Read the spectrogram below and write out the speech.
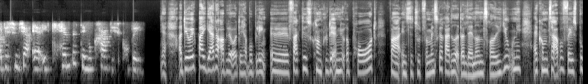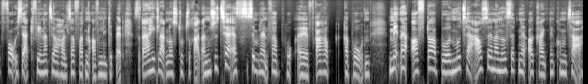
Og det synes jeg er et kæmpe demokratisk problem. Ja, og det er jo ikke bare jer, der oplever det her problem. Øh, faktisk konkluderer en ny rapport fra Institut for Menneskerettigheder, der landede den 3. juni, at kommentarer på Facebook får især kvinder til at holde sig fra den offentlige debat. Så der er helt klart noget strukturelt. Og nu citerer jeg simpelthen fra, øh, fra rapporten. Mænd er oftere både modtager afsender nedsættende og krænkende kommentarer.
